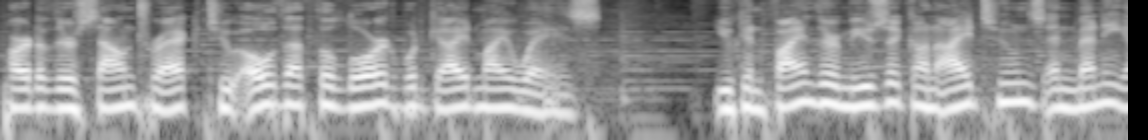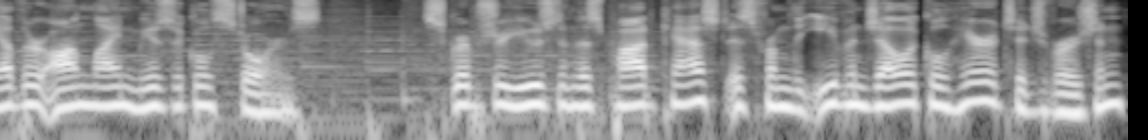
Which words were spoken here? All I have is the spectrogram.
part of their soundtrack to Oh That the Lord Would Guide My Ways. You can find their music on iTunes and many other online musical stores. Scripture used in this podcast is from the Evangelical Heritage Version,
